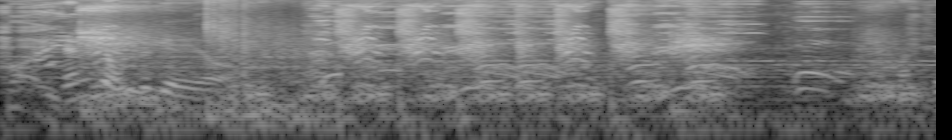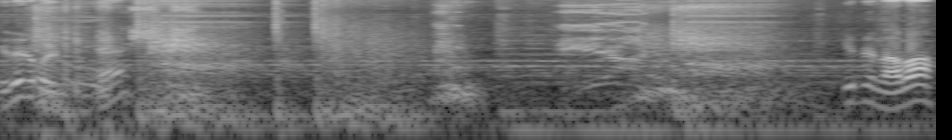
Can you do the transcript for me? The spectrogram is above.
Fight. 땡기 어떻게 해요 아, 제대로 걸리네? 일어나봐.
